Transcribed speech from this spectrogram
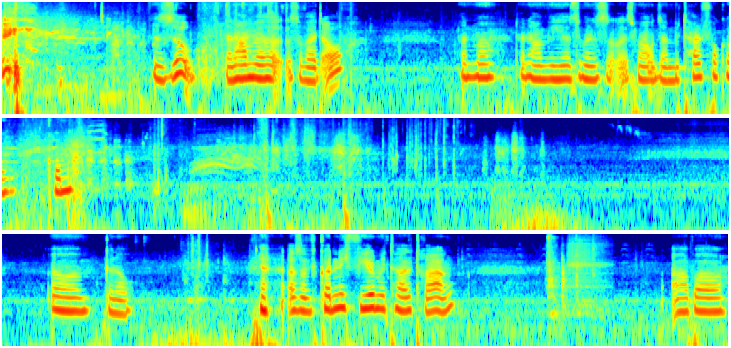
So, dann haben wir soweit auch. Warte mal, dann haben wir hier zumindest erstmal unseren Metallfocker bekommen. Ähm, genau. Also wir können nicht viel Metall tragen. Aber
